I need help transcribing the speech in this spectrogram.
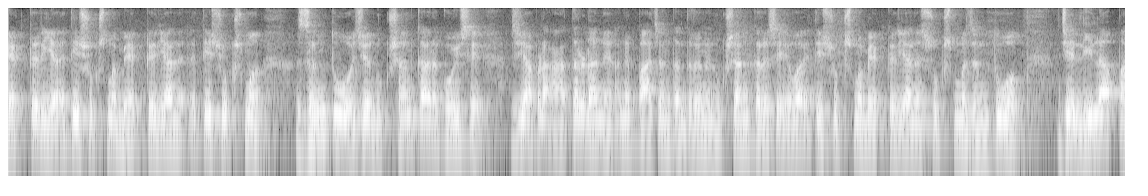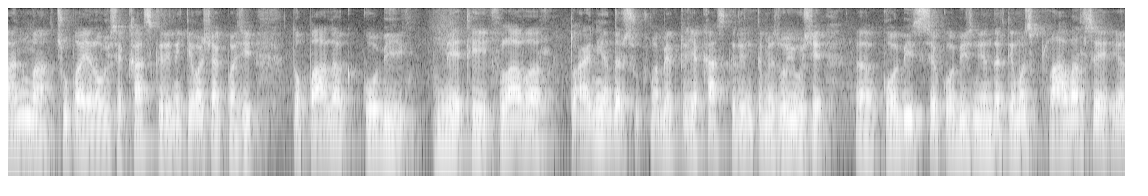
બેક્ટેરિયા અતિ સૂક્ષ્મ બેક્ટેરિયા અને અતિ સૂક્ષ્મ જંતુઓ જે નુકસાનકારક હોય છે, જે આપણા આંતરડાને અને પાચન તંત્રને નુકસાન કરે છે, એવા અતિ સૂક્ષ્મ બેક્ટેરિયા અને સૂક્ષ્મ જંતુઓ જે લીલા પાનમાં છુપાયેલા હોય છે, ખાસ કરીને કેવા શાકભાજી? તો પાલક, કોબી, મેથી, ફ્લાવર તો આની અંદર સૂક્ષ્મ બેક્ટેરિયા, ખાસ કરીને તમે જોયું છે કોબીજ છે, કોબીજની અંદર તેમજ ફ્લાવર છે, એ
